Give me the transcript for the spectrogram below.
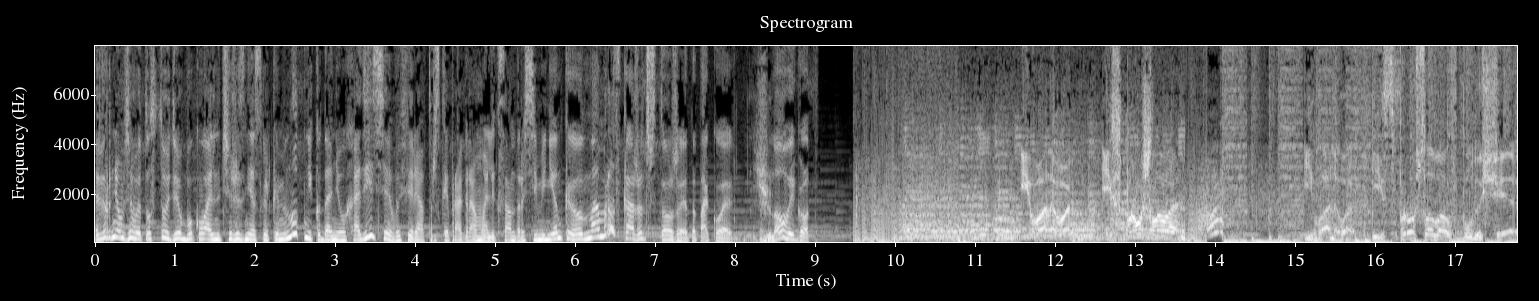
Вернемся в эту студию буквально через несколько минут, никуда не уходите. В эфире авторской программы Александра Семененко, и он нам расскажет, что же это такое. Чё? Новый год. Иванова из прошлого. Иванова из прошлого в будущее.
